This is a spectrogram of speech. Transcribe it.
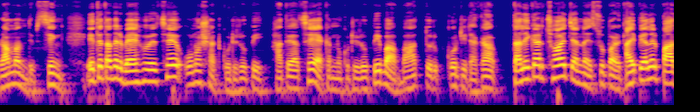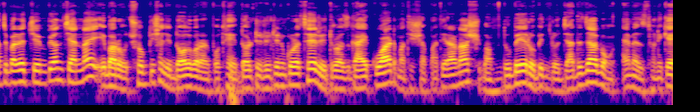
রামনদীপ সিং। এতে তাদের ব্যয় হয়েছে উনষাট কোটি রুপি। হাতে আছে একান্ন কোটি রুপি বা বাহাত্তর কোটি টাকা। তালিকার ছয় চেন্নাই সুপার আইপিএলের পাঁচবারের চ্যাম্পিয়ন চেন্নাই, এবারও শক্তিশালী দল গড়ার পথে। দলটি রিটেন করেছে ঋতুরাজ গায়কোয়াড মাথিসা পাতিরানা, শিবম দুবে, রবীন্দ্র জাদেজা এবং এম এস ধোনিকে।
